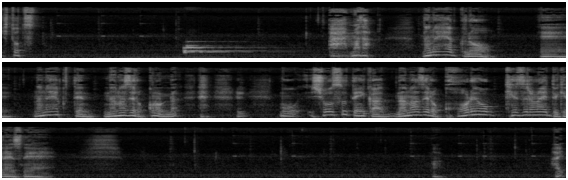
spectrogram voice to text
一つ。あまだ。700のえー、700.70このなもう小数点以下70これを削らないといけないですね。はい。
